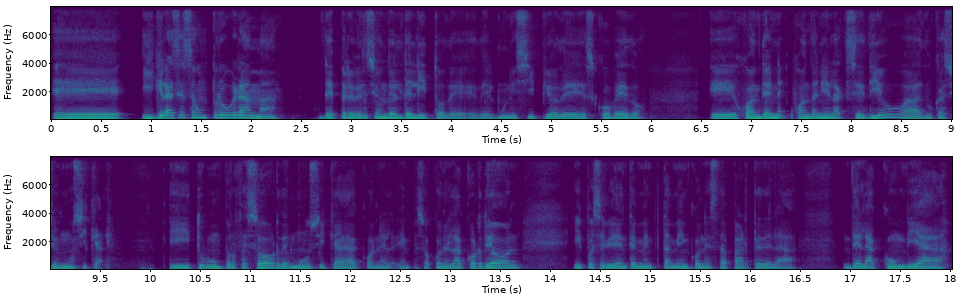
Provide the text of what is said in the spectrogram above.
eh, y gracias a un programa de prevención del delito del municipio de Escobedo, eh, Juan, Juan, Daniel accedió a educación musical y tuvo un profesor de música, con el, empezó con el acordeón y pues evidentemente también con esta parte de la, de la cumbia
